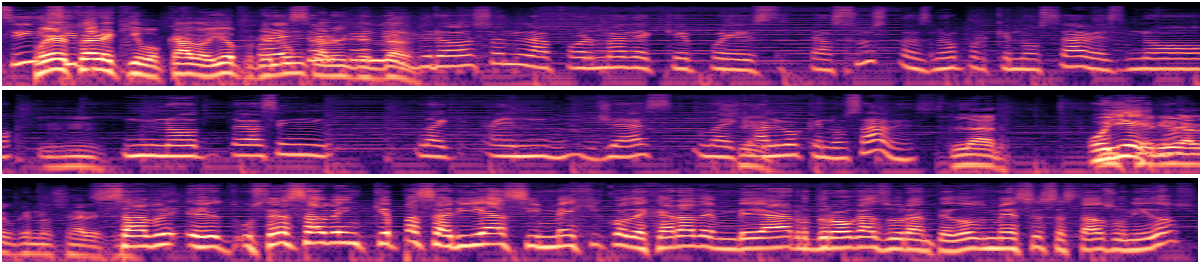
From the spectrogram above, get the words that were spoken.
Sí, Puede sí, estar equivocado yo porque puede nunca lo he ser intentado. peligroso en la forma de que pues te asustas, ¿no? Porque no sabes, no, Ujú, no te hacen like ingest like Sí. algo que no sabes. Claro. Oye, Ingerir algo que no sabes. ¿Sabe- eh, ¿Ustedes saben qué pasaría si México dejara de enviar drogas durante dos meses a Estados Unidos?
